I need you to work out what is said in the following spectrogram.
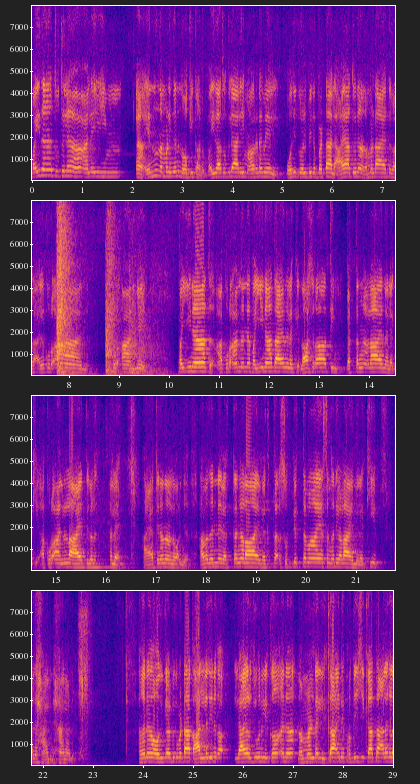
വൈദാ തുത്ല അലൈഹിം. ആ എന്ന് നമ്മളിങ്ങനെ നോക്കിക്കാണും. വൈദാ തുത്ല അലൈഹിം അവരുടെ മേൽ ഓതി കേൾപ്പിക്കപ്പെട്ടാൽ ആയാത്തുന നമ്മളുടെ ആയത്തുകൾ അൽ ഖുർആൻ ഖുർആാനിനെ ബയ്യനാത്ത്. ആ ഖുർആൻ തന്നെ ബയ്യനാത്തായ നിലയ്ക്ക് ലാഹിറാത്തിൻ വ്യക്തങ്ങളായ നിലയ്ക്ക് ആ ഖുർആനിലുള്ള ആയത്തുകൾ അല്ലേ? ആയത്തിനാന്നാണല്ലോ പറഞ്ഞത്. അവ തന്നെ വ്യക്തങ്ങളായ വ്യക്ത സുവ്യക്തമായ സംഗതികളായ നിലയ്ക്ക് അത് ഹാലിൻ ഹാലാണ്. അങ്ങനെ ഔദ്യോഗികപ്പെട്ട കാലദീന ലായർജൂന ലിഖാന നമ്മളുടെ ലിഖാനെ പ്രതീക്ഷിക്കാത്ത ആളുകൾ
